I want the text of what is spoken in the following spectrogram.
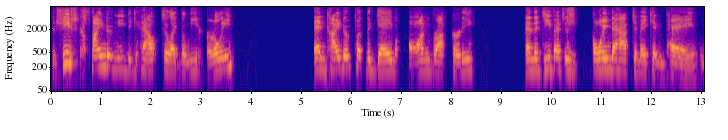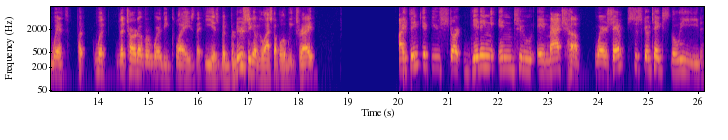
the Chiefs kind of need to get out to like the lead early and kind of put the game on Brock Purdy. And the defense is going to have to make him pay with put, with the turnover worthy plays that he has been producing over the last couple of weeks, right? I think if you start getting into a matchup where San Francisco takes the lead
